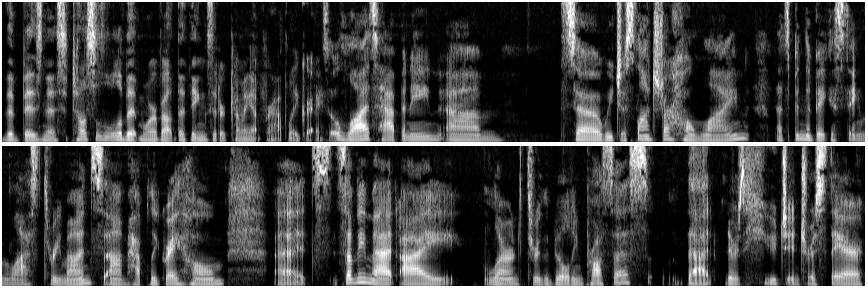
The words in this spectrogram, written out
the business. Tell us a little bit more about the things that are coming up for Happily Grey. So a lot's happening. Um, so we just launched our home line. That's been the biggest thing in the last three months. Um, Happily Grey Home. Uh, it's, it's something that I learned through the building process that there's huge interest there,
